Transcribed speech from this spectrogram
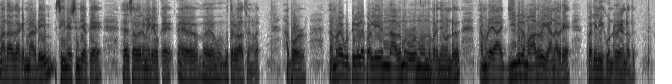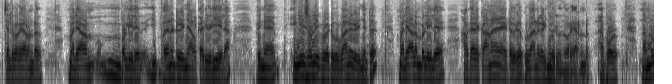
മാതാപിതാക്കന്മാരുടെയും സീനിയേഴ്സിന്റെയൊക്കെ സഹോദരങ്ങളുടെയൊക്കെ ഉത്തരവാദിത്തങ്ങൾ. അപ്പോൾ നമ്മുടെ കുട്ടികളെ പള്ളിയിൽ നിന്ന് അകന്നു പോകുന്നു എന്ന് പറഞ്ഞുകൊണ്ട് നമ്മുടെ ആ ജീവിത മാതൃകയാണ് അവരെ പള്ളിയിലേക്ക് കൊണ്ടുവരേണ്ടത്. ചിലർ പറയാറുണ്ട് മലയാളം പള്ളിയിൽ ഈ പതിനെട്ട് കഴിഞ്ഞ ആൾക്കാർ വരികയില്ല. പിന്നെ ഇംഗ്ലീഷ് പള്ളിയിൽ പോയിട്ട് കുർബാന കഴിഞ്ഞിട്ട് മലയാളം പള്ളിയിലെ ആൾക്കാരെ കാണാനായിട്ട് അവർ കുർബാന കഴിഞ്ഞു വരുമെന്ന് പറയാറുണ്ട്. അപ്പോൾ നമ്മൾ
